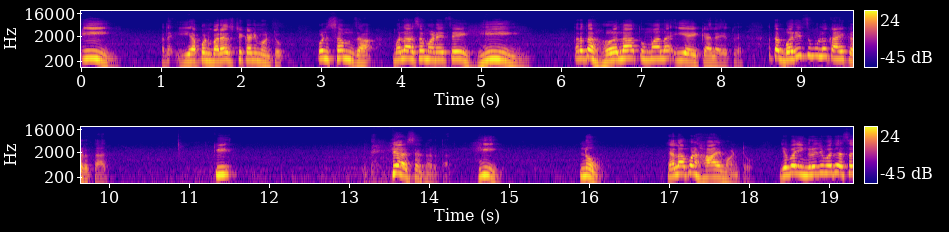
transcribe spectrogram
ई आता ई आपण बऱ्याच ठिकाणी म्हणतो पण समजा मला असं म्हणायचं आहे ही. तर आता हला तुम्हाला ई ऐकायला येतो आहे आता बरीच मुलं काय करतात? की हे असं करतात. ही नो. ह्याला आपण हाय म्हणतो. जेव्हा इंग्रजीमध्ये असा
